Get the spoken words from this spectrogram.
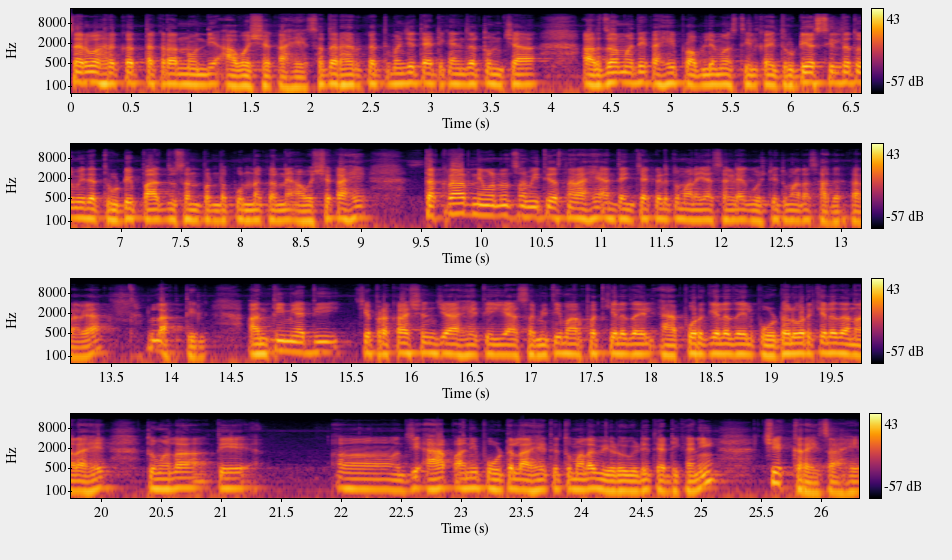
सर्व हरकत तक्रार नोंदी आवश्यक आहे. सदर हरकत म्हणजे त्या ठिकाणी जर तुमच्या अर्जामध्ये काही प्रॉब्लेम असतील काही त्रुटी असतील तर तुम्ही त्या त्रुटी पाच दिवसांपर्यंत पूर्ण करणे आवश्यक आहे. तक्रार निवडणूक समिती असणार आहे आणि त्यांच्याकडे तुम्हाला या सगळ्या गोष्टी तुम्हाला सादर कराव्या लागतील. अंतिम यादीचे प्रकाशन जे आहे ते या समितीमार्फत केलं जाईल ॲपवर केलं जाईल पोर्टलवर केलं जाणार आहे. तुम्हाला ते जे ॲप आणि पोर्टल आहे ते तुम्हाला वेळोवेळी त्या ठिकाणी चेक करायचं आहे.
